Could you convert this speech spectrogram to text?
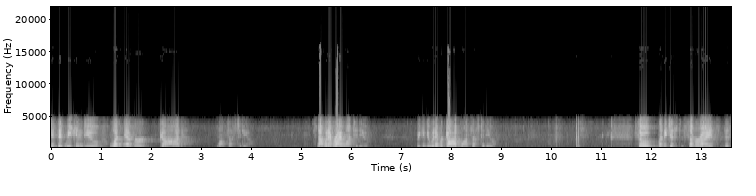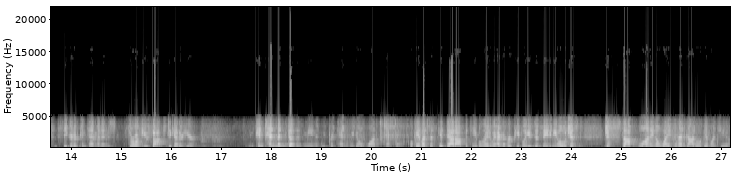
is that we can do whatever God wants us to do. It's not whatever I want to do. We can do whatever God wants us to do. So let me just summarize this secret of contentment and just throw a few thoughts together here. Contentment doesn't mean that we pretend we don't want something. Okay, let's just get that off the table right away. I remember people used to say to me, "Oh, just just stop wanting a wife and then God will give one to you."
